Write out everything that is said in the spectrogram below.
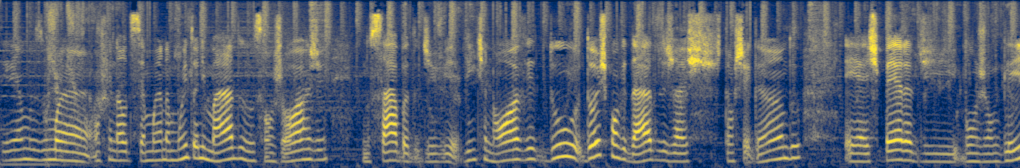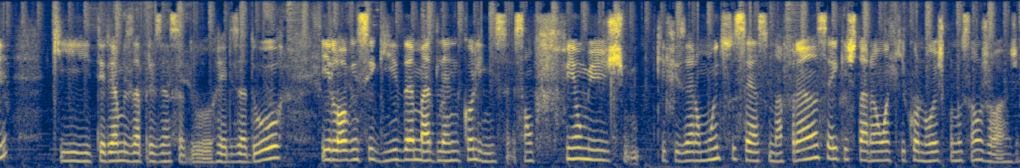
Teremos uma, um final de semana muito animado no São Jorge, no sábado, dia 29. Do, dois convidados já estão chegando, é a espera de Bon Jonglé, que teremos a presença do realizador, e logo em seguida Madeleine Collins. São filmes que fizeram muito sucesso na França e que estarão aqui conosco no São Jorge.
